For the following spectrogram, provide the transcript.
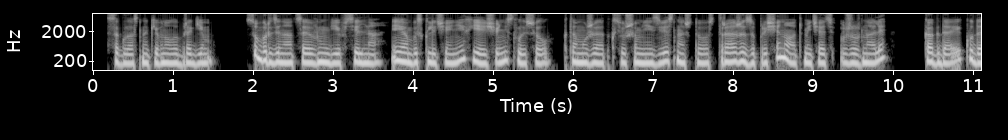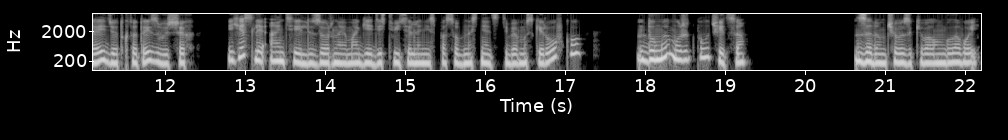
— согласно кивнул Ибрагим. Субординация в МГИФ сильна, и об исключениях я еще не слышал. К тому же от Ксюши мне известно, что страже запрещено отмечать в журнале, когда и куда идет кто-то из высших. Если антииллюзорная магия действительно не способна снять с тебя маскировку, думаю, может получиться. Задумчиво закивал он головой.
